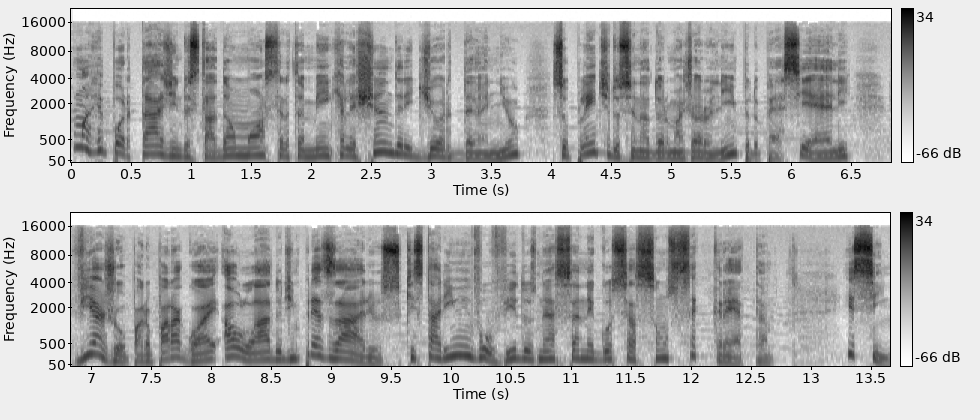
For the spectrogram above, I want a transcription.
Uma reportagem do Estadão mostra também que Alexandre Giordânio, suplente do senador Major Olímpio do PSL, viajou para o Paraguai ao lado de empresários que estariam envolvidos nessa negociação secreta. E sim,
